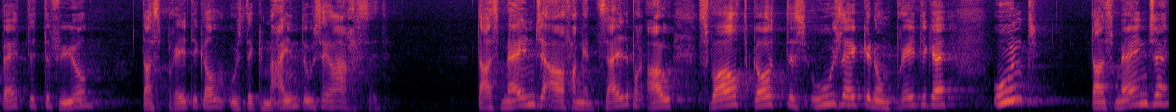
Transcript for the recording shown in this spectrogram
betet dafür, dass Prediger aus der Gemeinde herauswachsen. Dass Menschen anfangen selber auch das Wort Gottes auslegen und predigen und dass Menschen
